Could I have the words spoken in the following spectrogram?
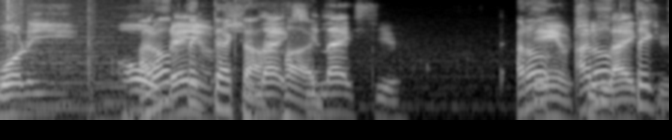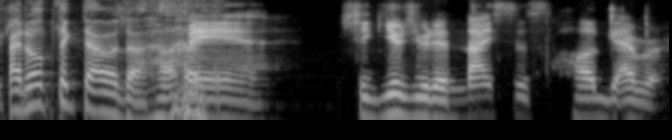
You? Oh, I don't damn, think that's she a likes, She likes you. I don't. Damn, I don't likes think. you. I don't think that was a hug. Man, she gives you the nicest hug ever.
